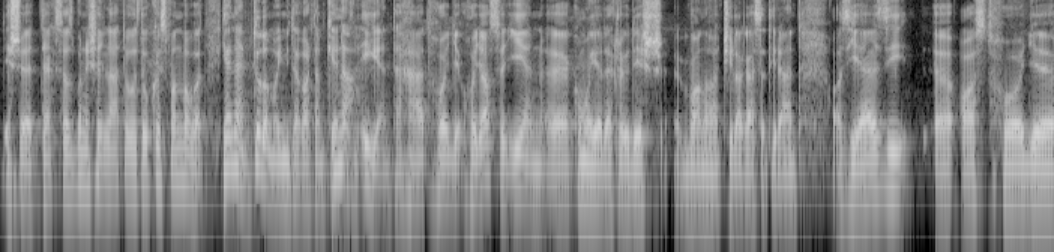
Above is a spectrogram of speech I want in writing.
És Texasban is egy látogató központban volt? Ja nem, tudom, hogy mit akartam kérdezni. Na. Igen, tehát, hogy, hogy az, hogy ilyen komoly érdeklődés van a csillagászat iránt, az jelzi azt, hogy,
